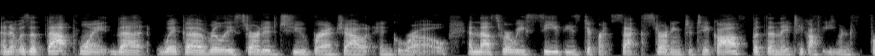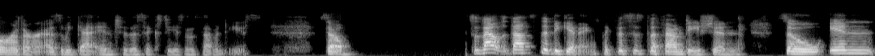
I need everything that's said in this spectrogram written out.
and it was at that point that Wicca really started to branch out and grow. And that's where we see these different sects starting to take off, but then they take off even further as we get into the 60s and 70s. So so that that's the beginning. Like this is the foundation. So in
